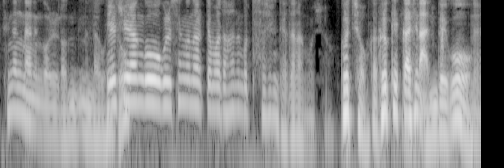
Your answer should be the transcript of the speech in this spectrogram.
생각나는 걸 넣는다고 해도. 일주일에 한 곡을 생각날 때마다 하는 것도 사실은 대단한 거죠. 그렇죠. 그러니까 그렇게까지는 안 되고. 네.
